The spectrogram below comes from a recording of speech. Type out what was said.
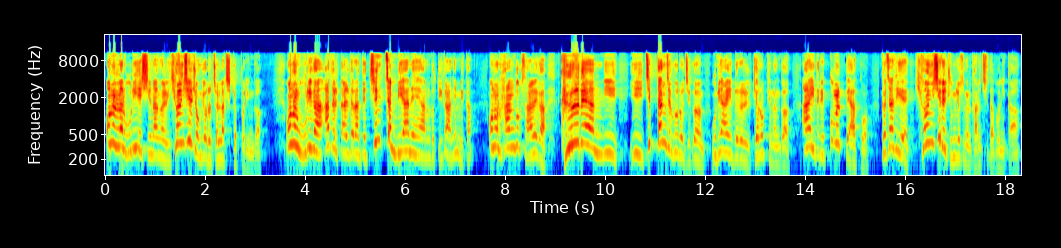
오늘날 우리의 신앙을 현실 종교로 전락시켜 버린 거. 오늘 우리가 아들, 딸들한테 진짜 미안해야 하는 것도 이거 아닙니까? 오늘 한국 사회가 거대한 이, 이 집단적으로 지금 우리 아이들을 괴롭히는 것, 아이들이 꿈을 빼앗고 그 자리에 현실의 중요성을 가르치다 보니까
